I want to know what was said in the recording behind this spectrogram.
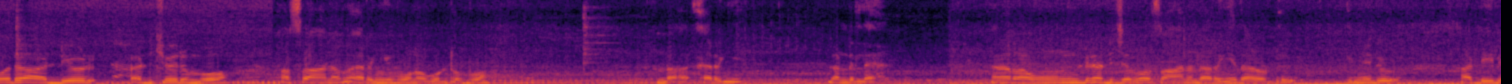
ഓരോ അടി അടിച്ചു വരുമ്പോൾ ആ സാധനം ഇറങ്ങി പോകണോ കൂട്ടപ്പോൾ ഉണ്ടാ ഇറങ്ങി. കണ്ടില്ലേ? അങ്ങനെ റൗണ്ടിന് അടിച്ചപ്പോൾ സാധനം ഇറങ്ങി താഴോട്ട്. ഇനിയൊരു അടിയിൽ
